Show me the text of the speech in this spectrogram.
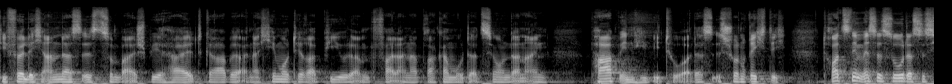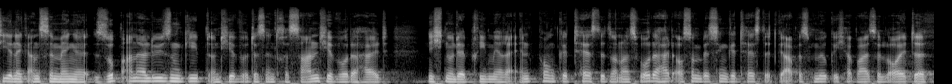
die völlig anders ist, zum Beispiel halt Gabe einer Chemotherapie oder im Fall einer BRCA-Mutation dann ein PARP-Inhibitor. Das ist schon richtig. Trotzdem ist es so, dass es hier eine ganze Menge Subanalysen gibt und hier wird es interessant. Hier wurde halt nicht nur der primäre Endpunkt getestet, sondern es wurde halt auch so ein bisschen getestet. Gab es möglicherweise Leute,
